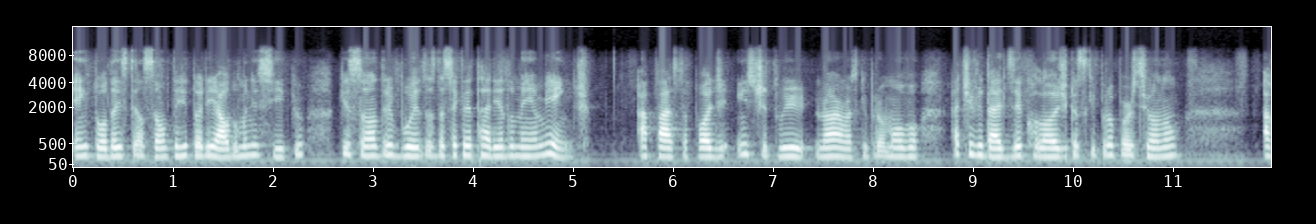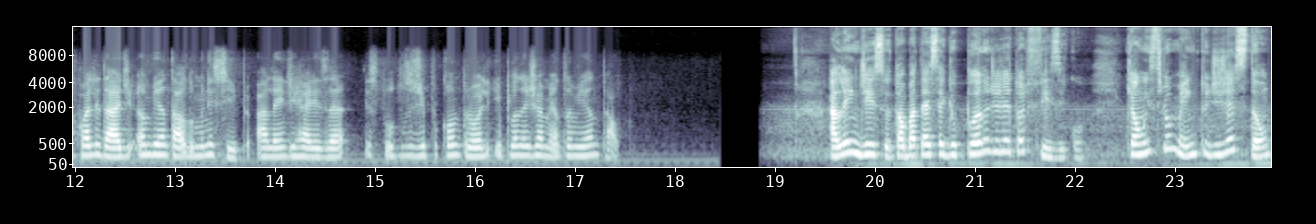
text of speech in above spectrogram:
em toda a extensão territorial do município, que são atribuídas da Secretaria do Meio Ambiente. A pasta pode instituir normas que promovam atividades ecológicas que proporcionam a qualidade ambiental do município, além de realizar estudos de controle e planejamento ambiental. Além disso, Taubaté segue o Plano Diretor Físico, que é um instrumento de gestão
